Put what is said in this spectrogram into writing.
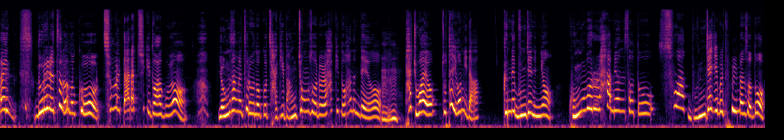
아니, 노래를 틀어놓고 춤을 따라 추기도 하고요. 영상을 틀어놓고 자기 방 청소를 하기도 하는데요. 음, 다 좋아요. 좋다 이겁니다. 근데 문제는요. 공부를 하면서도 수학 문제집을 풀면서도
